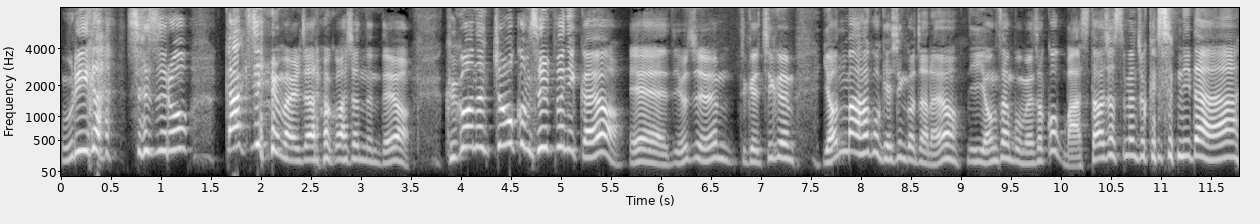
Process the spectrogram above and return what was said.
우리가 스스로 깎지를 말자라고 하셨는데요. 그거는 조금 슬프니까요. 예, 요즘 그 지금 연마하고 계신 거잖아요. 이 영상 보면서 꼭 마스터 하셨으면 좋겠습니다.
